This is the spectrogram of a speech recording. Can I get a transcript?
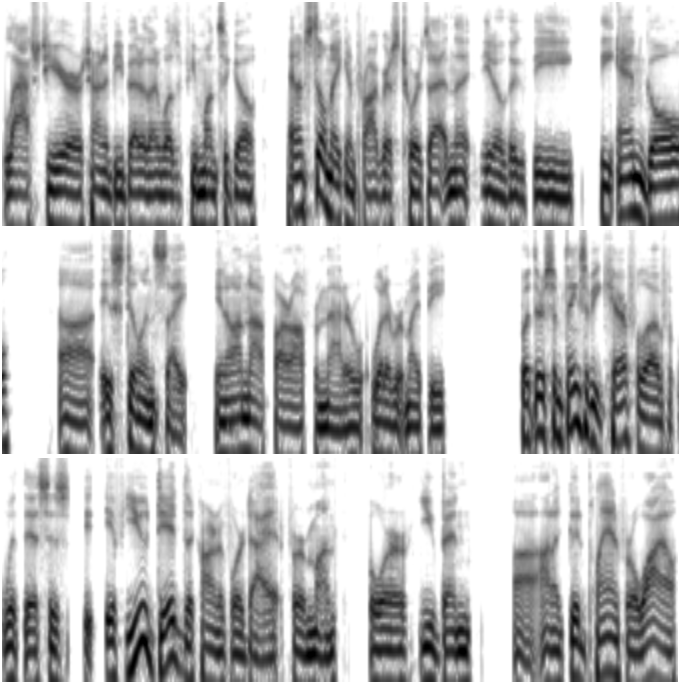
last year, or trying to be better than I was a few months ago, and I'm still making progress towards that. And the you know the the the end goal uh, is still in sight. You know, I'm not far off from that, or whatever it might be. But there's some things to be careful of with this. Is if you did the carnivore diet for a month, or you've been uh, on a good plan for a while,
